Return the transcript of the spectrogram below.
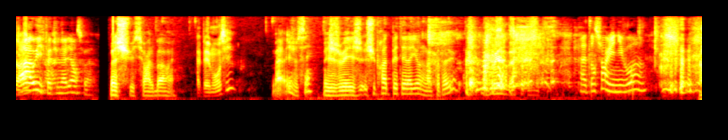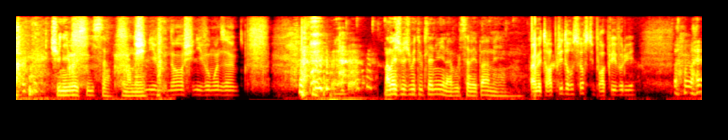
Ah oui, faites une alliance, ouais. Bah, je suis sur Alba, ouais. Ah ben, moi aussi. Bah oui, je sais. Mais je vais, je, je suis prêt à te péter la gueule, là, t'as pas vu? Merde. Attention, il est niveau 1. Je suis niveau 6. Non Je mais... suis niveau... Non, je suis niveau moins 1. non mais je vais jouer toute la nuit, là, vous le savez pas, mais... Ouais, mais t'auras plus de ressources, tu pourras plus évoluer. ouais.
